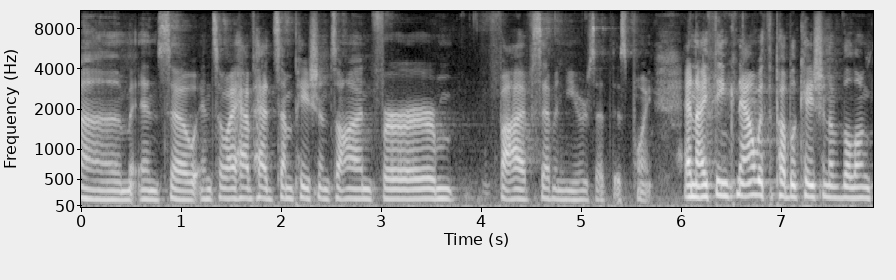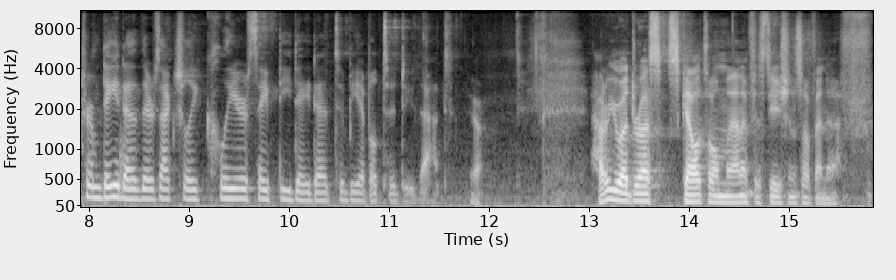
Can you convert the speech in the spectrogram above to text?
Um, and so, and so, I have had some patients on for five, seven years at this point. And I think now with the publication of the long term data, there's actually clear safety data to be able to do that. Yeah. How do you address skeletal manifestations of NF?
